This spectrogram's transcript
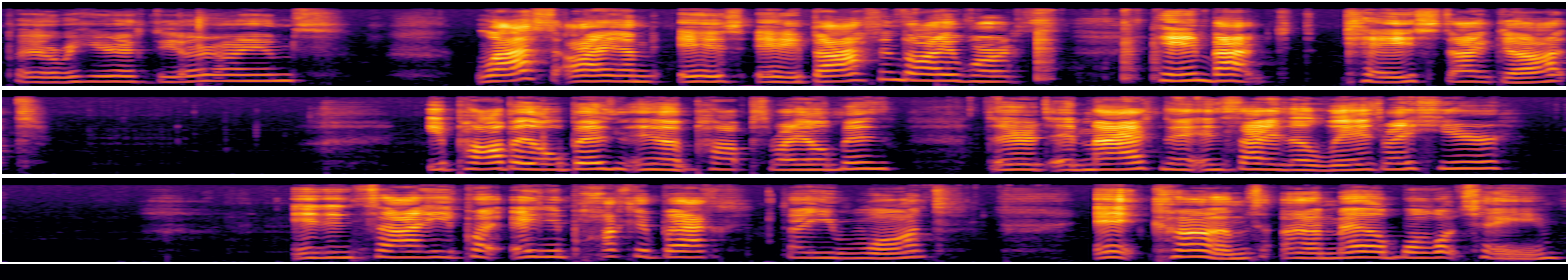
Put it over here to the other items. Last item is a Bath and Body Works handbag case that I got. You pop it open and it pops right open. There's a magnet inside the lid right here. And inside you put any PocketBac that you want. It comes on a metal ball chain.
